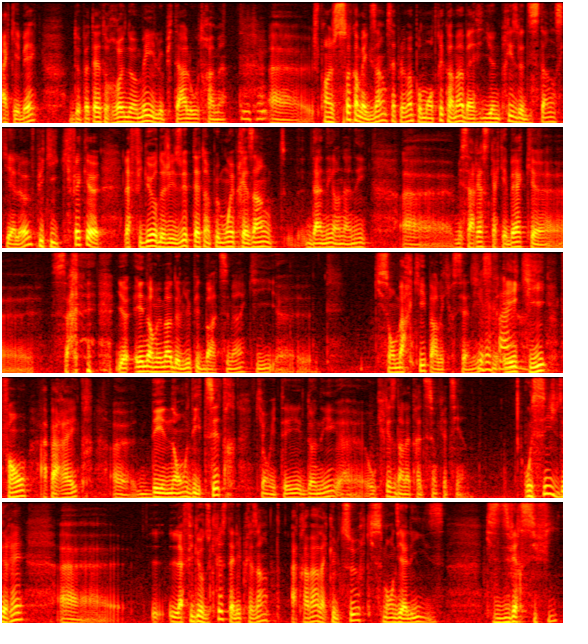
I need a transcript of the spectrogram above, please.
à Québec, de peut-être renommer l'hôpital autrement. Euh, je prends ça comme exemple simplement pour montrer comment ben, il y a une prise de distance qui est à l'œuvre, puis qui, qui fait que la figure de Jésus est peut-être un peu moins présente d'année en année. Euh, mais ça reste qu'à Québec, euh, ça- il y a énormément de lieux et de bâtiments qui, qui sont marqués par le christianisme et qui font apparaître des noms, des titres qui ont été donnés au Christ dans la tradition chrétienne. Aussi, je dirais, euh, la figure du Christ, elle est présente à travers la culture qui se mondialise, qui se diversifie,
